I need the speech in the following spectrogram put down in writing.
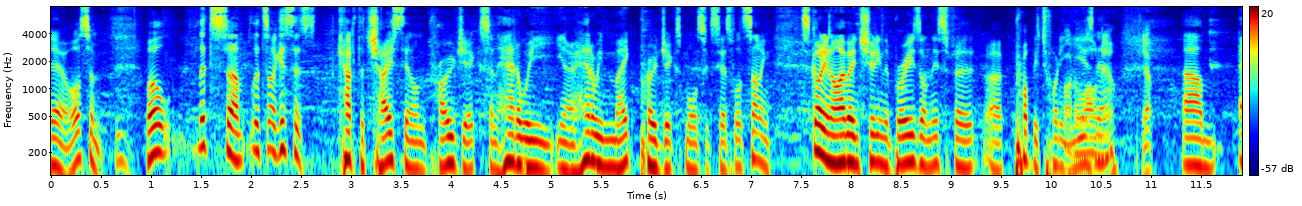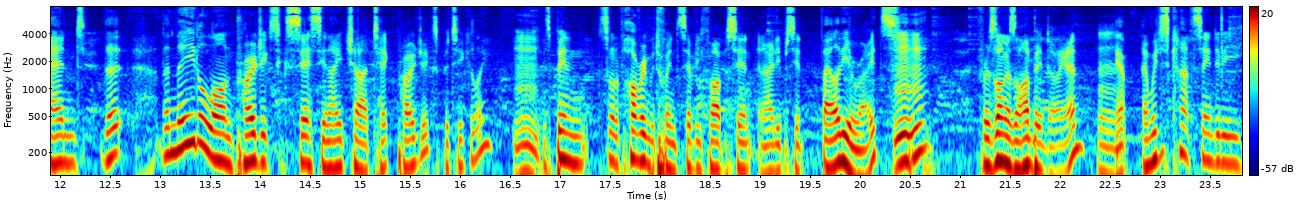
Yeah, awesome. Well, let's um, let's I guess let's cut to the chase then on projects and how do we you know how do we make projects more successful? It's something Scotty and I have been shooting the breeze on this for uh, probably twenty Quite a years while now. now. Yep. Um, and the the needle on project success in HR tech projects, particularly, Mm. it's been sort of hovering between seventy five percent and eighty percent failure rates Mm-hmm. for as long as I've been doing it, Yep. and we just can't seem to be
